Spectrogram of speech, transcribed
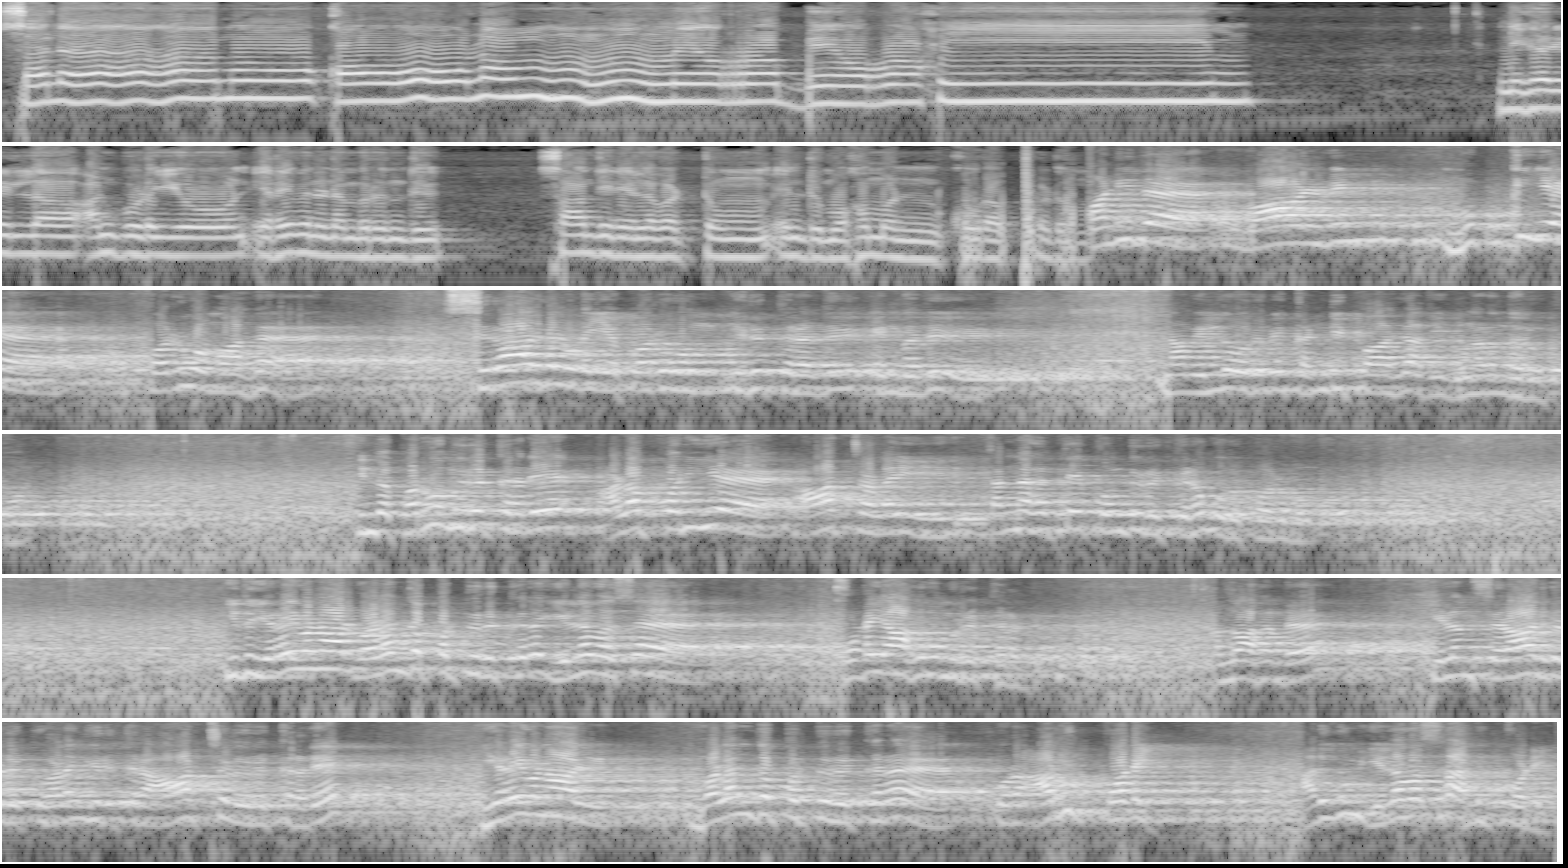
سلام قولا من رب رحيم நிகரில்லா அன்புடையோன் இறைவனிடமிருந்து சாந்தி நிலவட்டும் என்று முகமன் கூறப்படும் மனித வாழ்வின் முக்கிய பருவமாக சிறார்களுடைய பருவம் இருக்கிறது என்பது நாம் எல்லோருமே கண்டிப்பாக அதை உணர்ந்திருப்போம் இந்த பருவம் இருக்கிறதே அளப்பரிய ஆற்றலை தன்னகத்தை கொண்டிருக்கிற ஒரு பருவம். இது இறைவனால் வழங்கப்பட்டிருக்கிற இலவச கொடையாகவும் இருக்கிறது. அல்லாஹ் அந்த இளம் சிறார்களுக்கு வழங்கியிருக்கிற ஆற்றல் இருக்கிறதே இறைவனால் வழங்கப்பட்டிருக்கிற ஒரு அருட்கொடை. அதுவும் இலவச அருட்கொடை.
